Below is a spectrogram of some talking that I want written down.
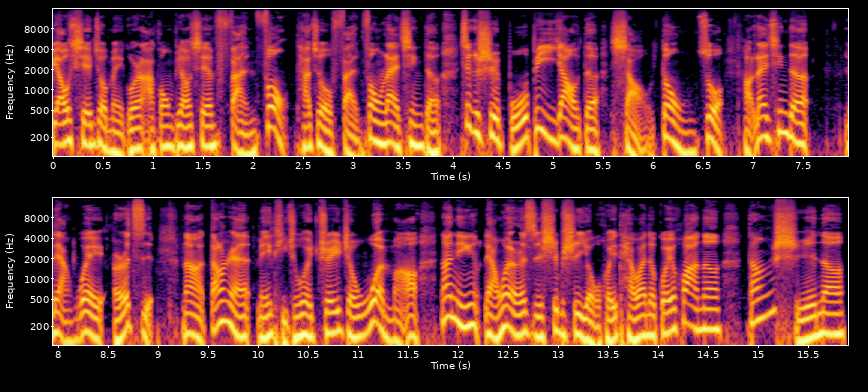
标签，就美国人阿公标签，反讽他就反讽赖清德，这个是不必要的小动作。好，赖清德。两位儿子，那当然媒体就会追着问嘛，哦，那您两位儿子是不是有回台湾的规划呢？当时呢，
